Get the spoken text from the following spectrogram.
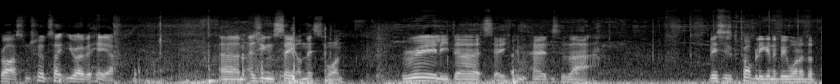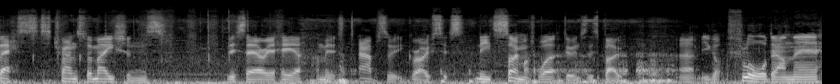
Right, so I'm just going to take you over here. Um, as you can see on this one, really dirty compared to that. This is probably going to be one of the best transformations this area here. I mean, it's absolutely gross. It needs so much work doing to this boat. Um, you've got the floor down there.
